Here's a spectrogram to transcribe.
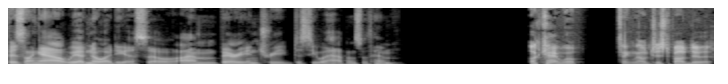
fizzling out. We have no idea. So I'm very intrigued to see what happens with him. Okay, well, I think that'll just about do it.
